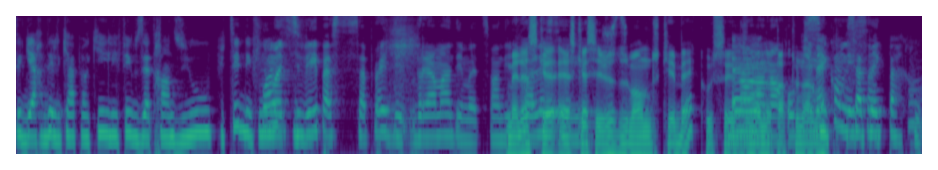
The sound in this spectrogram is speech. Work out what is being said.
sais, garder le cap. OK, les filles, vous êtes rendues où? Puis, tu sais, des fois. motiver parce que ça peut être des- vraiment démotivant. Des Mais là, est-ce que est-ce que c'est juste du monde du Québec ou c'est Euh, du non, monde de partout au dans le Québec, monde? on est Ça peut être 50, partout.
